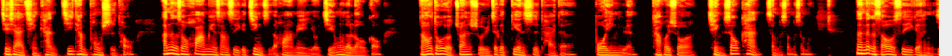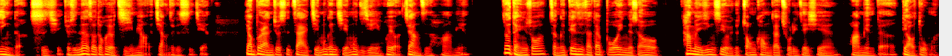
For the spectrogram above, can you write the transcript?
接下来请看鸡蛋碰石头啊，那个时候画面上是一个静止的画面，有节目的 logo，然后都有专属于这个电视台的播音员，他会说，请收看什么什么什么。那那个时候是一个很硬的时期，就是那个时候都会有几秒的讲这个时间，要不然就是在节目跟节目之间也会有这样子的画面，那等于说整个电视台在播音的时候。他们已经是有一个中控在处理这些画面的调度嘛。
